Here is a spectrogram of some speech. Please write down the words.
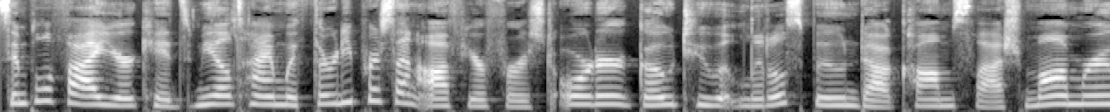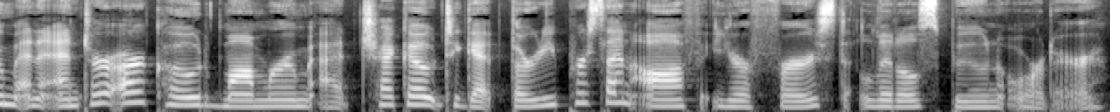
Simplify your kids' mealtime with 30% off your first order. Go to littlespoon.com slash momroom and enter our code momroom at checkout to get 30% off your first Little Spoon order.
